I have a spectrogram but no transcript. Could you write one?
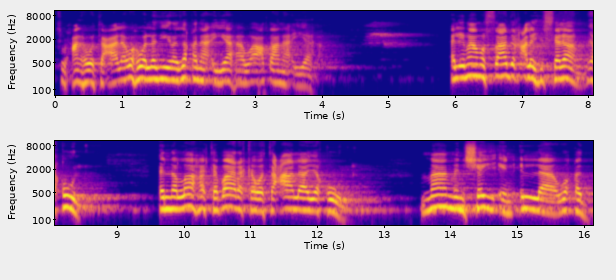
سبحانه وتعالى وهو الذي رزقنا إياها وأعطانا إياها. الإمام الصادق عليه السلام يقول إن الله تبارك وتعالى يقول ما من شيء إلا وقد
